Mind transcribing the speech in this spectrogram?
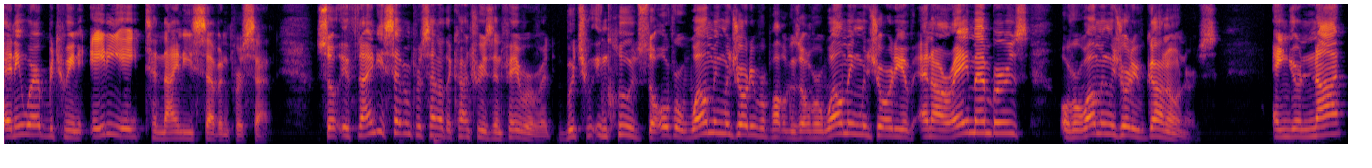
anywhere between 88 to 97 percent. So if 97% of the country is in favor of it, which includes the overwhelming majority of Republicans, overwhelming majority of NRA members, overwhelming majority of gun owners, and you're not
